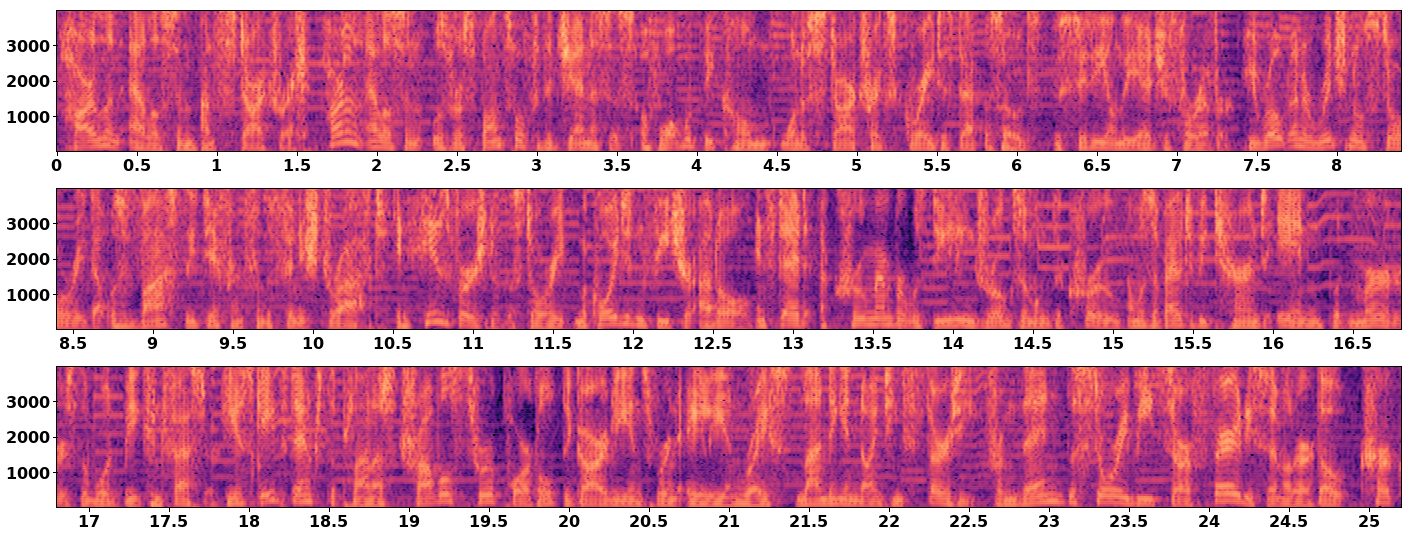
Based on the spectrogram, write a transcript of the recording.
Harlan Ellison and Star Trek. Harlan Ellison was responsible for the genesis of what would become one of Star Trek's greatest episodes, The City on the Edge of Forever. He wrote an original story that was vastly different from the finished draft. In his version of the story, McCoy didn't feature at all. Instead, a crew member was dealing drugs among the crew and was about to be turned in, but murders the would be confessor. He escapes down to the planet, travels through a portal, the Guardians were an alien race, landing in 1930. From then, the story beats are fairly similar, though Kirk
